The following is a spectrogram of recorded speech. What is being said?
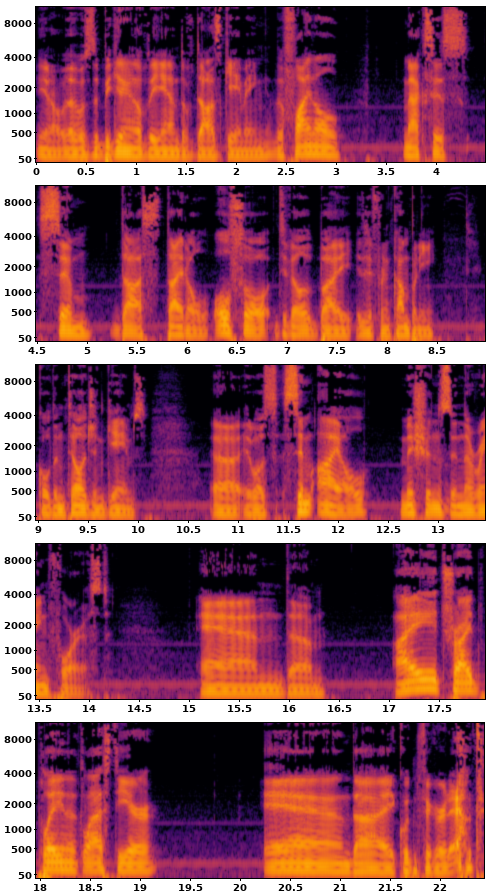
you know that was the beginning of the end of DOS gaming. The final Maxis Sim DOS title, also developed by a different company called Intelligent Games. Uh, it was Sim Isle Missions in the Rainforest, and um, I tried playing it last year, and I couldn't figure it out.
